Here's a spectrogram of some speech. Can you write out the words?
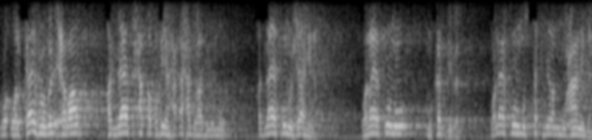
والكافر بالإعراض قد لا يتحقق فيه أحد هذه الأمور. قد لا يكون جاهلا ولا يكون مكذبا ولا يكون مستكبرا معاندا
